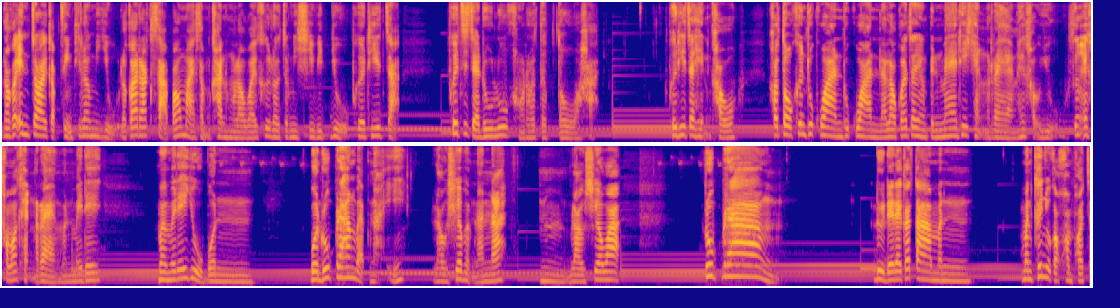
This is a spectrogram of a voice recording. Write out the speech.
เราก็ enjoy กับสิ่งที่เรามีอยู่ แล้วก็รักษาเป้าหมายสำคัญของเราไว้คือเราจะมีชีวิตอยู่ เพื่อที่จะเพื่อที่จะดูลูกของเราเติบโตอะค่ะ เพื่อที่จะเห็นเขาเขาโตขึ้นทุกวันทุกวันแล้วเราก็จะยังเป็นแม่ที่แข็งแรงให้เขาอยู่ ซึ่งไอ้คาว่าแข็งแรงมันไม่ได้ มันไม่ได้อยู่บนบนรูปร่างแบบไหน เราเชื่อแบบนั้นนะ อืม เราเชื่อว่า รูปร่าง หรือใดๆก็ตามมัน มันขึ้นอยู่กับความพอใจ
